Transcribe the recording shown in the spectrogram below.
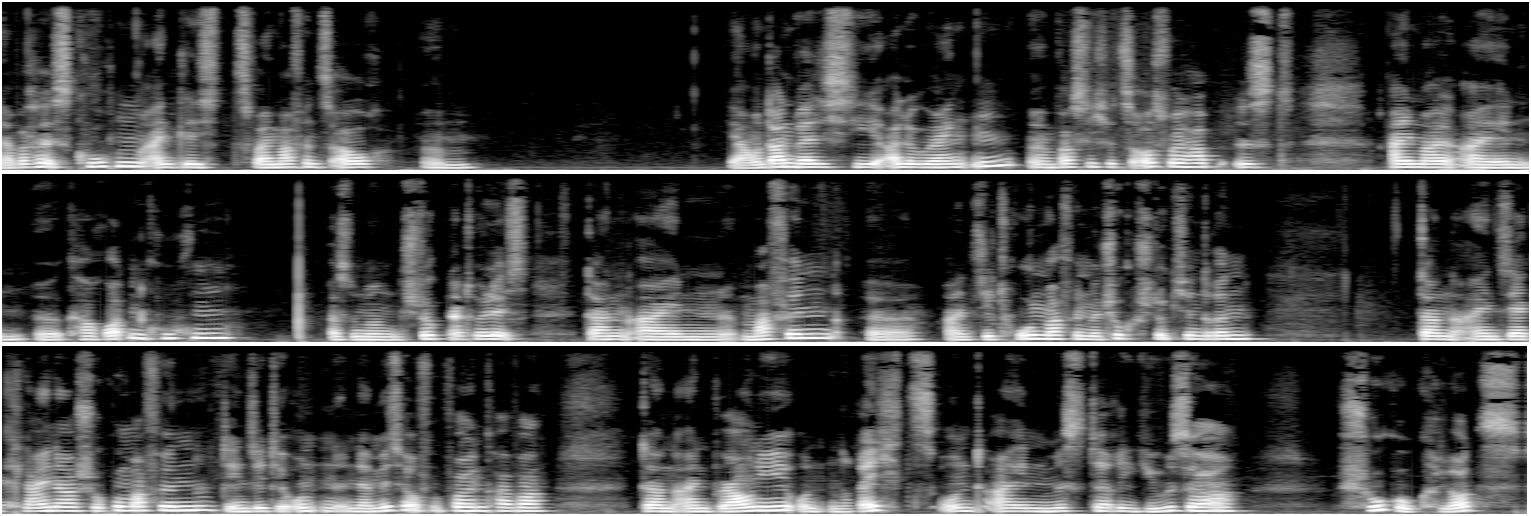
Na, was heißt Kuchen? Eigentlich zwei Muffins auch. Ähm, ja, und dann werde ich die alle ranken. Ähm, was ich jetzt zur Auswahl habe, ist einmal ein äh, Karottenkuchen, also nur ein Stück natürlich. Dann ein Muffin, äh, ein Zitronenmuffin mit Schokostückchen drin. Dann ein sehr kleiner Schokomuffin, den seht ihr unten in der Mitte auf dem Folgencover. Dann ein Brownie unten rechts und ein mysteriöser Schokoklotz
